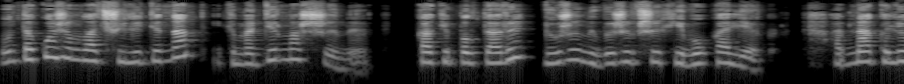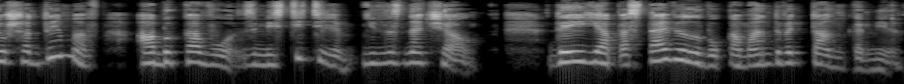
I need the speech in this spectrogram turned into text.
Он такой же младший лейтенант и командир машины, как и полторы дюжины выживших его коллег. Однако Леша Дымов абы кого заместителем не назначал. Да и я поставил его командовать танками.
